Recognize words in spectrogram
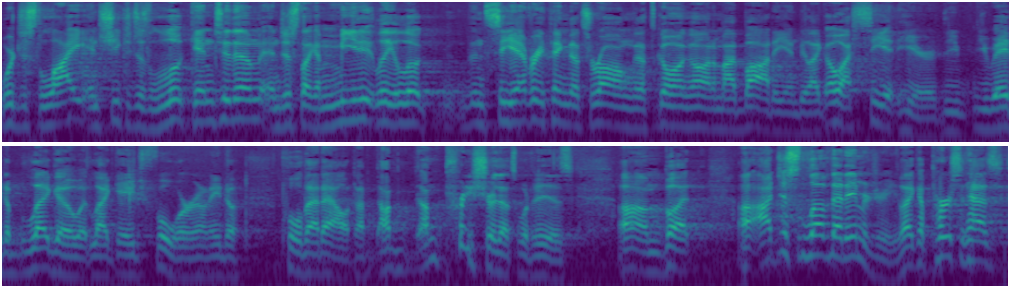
were just light and she could just look into them and just, like, immediately look and see everything that's wrong that's going on in my body and be like, oh, I see it here. You, you ate a Lego at, like, age four, and I need to pull that out. I'm, I'm, I'm pretty sure that's what it is. Um, but uh, I just love that imagery. Like, a person has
